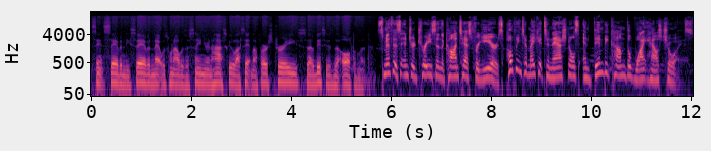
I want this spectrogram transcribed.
since 77. That was when I was a senior in high school. I set my first trees, so this is the ultimate. Smith has entered trees in the contest for years, hoping to make it to nationals and then become the White House choice.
